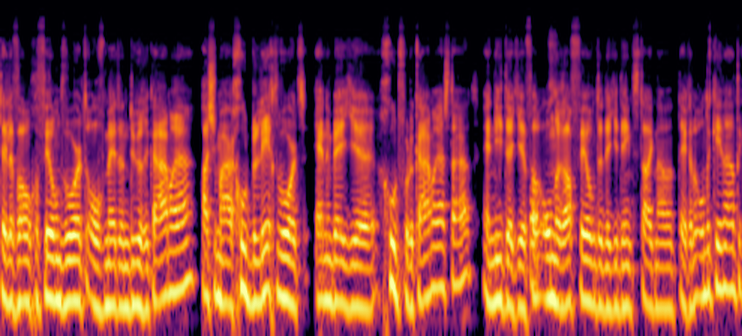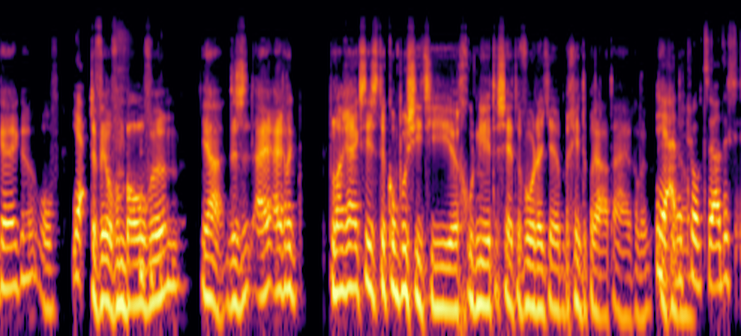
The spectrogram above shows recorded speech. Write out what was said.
telefoon gefilmd wordt of met een dure camera. Als je maar goed belicht wordt en een beetje goed voor de camera staat. En niet dat je van onderaf filmt en dat je denkt, sta ik nou tegen de onderkin aan te kijken? Of te veel van boven. ja, dus eigenlijk belangrijkste is de compositie eh, goed neer te zetten voordat je begint te praten eigenlijk. Ja, dat klopt wel. Het is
